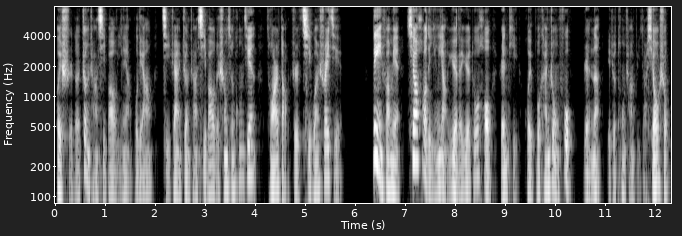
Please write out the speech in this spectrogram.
会使得正常细胞营养不良，挤占正常细胞的生存空间，从而导致器官衰竭。另一方面，消耗的营养越来越多后，人体会不堪重负，人呢也就通常比较消瘦。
